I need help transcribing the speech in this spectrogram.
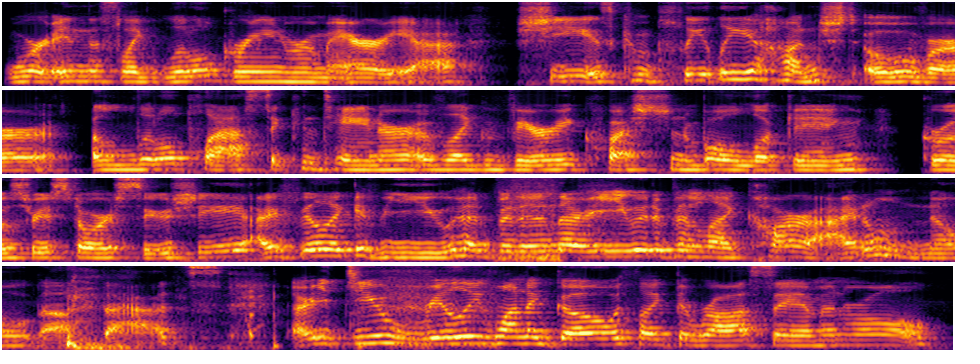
we're in this like little green room area. She is completely hunched over a little plastic container of like very questionable looking grocery store sushi. I feel like if you had been in there, you would have been like, Cara, I don't know about that. Are do you really want to go with like the raw salmon roll?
